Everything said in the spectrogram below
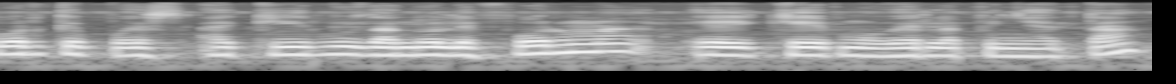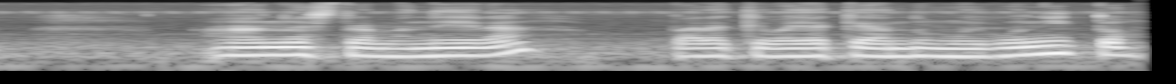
Porque pues hay que ir dándole forma y hay que mover la piñata a nuestra manera para que vaya quedando muy bonito.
